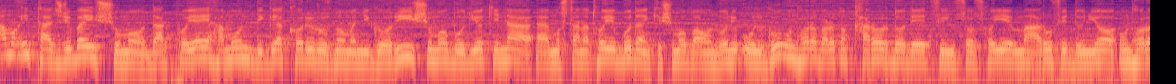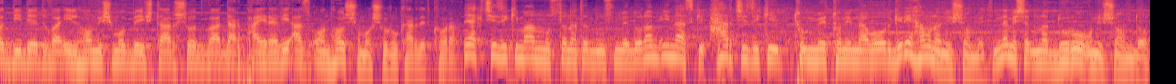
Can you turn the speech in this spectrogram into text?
اما این تجربه شما در پایه همون دیگه کاری روزنامه نگاری شما بود یا که نه مستندهای بودن که شما به عنوان الگو اونها را براتون قرار دادید فیلمسازهای معروف دنیا اونها را دیدید و الهام شما بیشتر شد و در پیروی از آنها شما شروع کردید کار یک چیزی که من مستند دوست میدارم این است که هر چیزی که تو می‌تونی نوارگیری همون نشون میتین نمیشه اونا دروغ نشون داد.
